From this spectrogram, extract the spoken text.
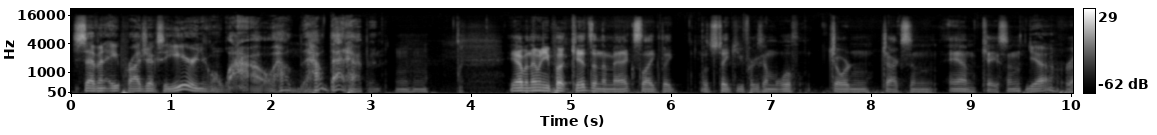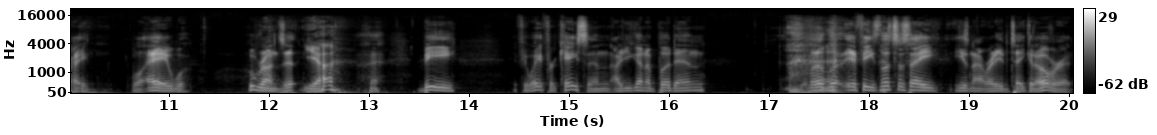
seven eight projects a year and you're going wow how, how'd that happen? Mm-hmm. yeah but then when you put kids in the mix like like let's take you for example jordan jackson and Kaysen. yeah. right? Well a who runs it? Yeah. B if you wait for Kaysen, are you going to put in if he's let's just say he's not ready to take it over at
